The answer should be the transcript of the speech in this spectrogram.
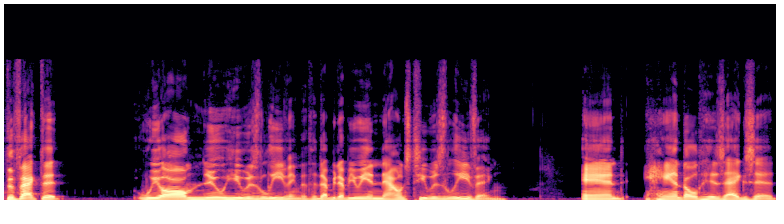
the fact that we all knew he was leaving that the wwe announced he was leaving and handled his exit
